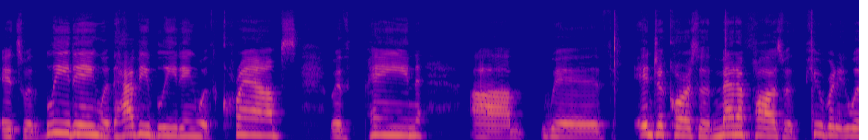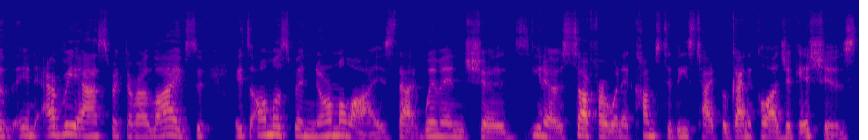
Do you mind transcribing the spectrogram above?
it's with bleeding, with heavy bleeding, with cramps, with pain, um, with intercourse, with menopause, with puberty, with in every aspect of our lives. It's almost been normalized that women should, you know, suffer when it comes to these type of gynecologic issues.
